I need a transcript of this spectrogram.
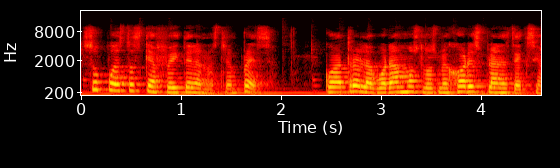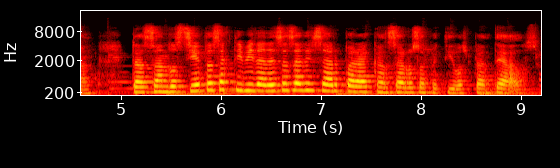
supuestos que afecten a nuestra empresa. 4. Elaboramos los mejores planes de acción, trazando ciertas actividades a realizar para alcanzar los objetivos planteados.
